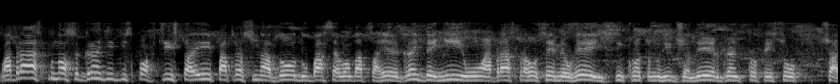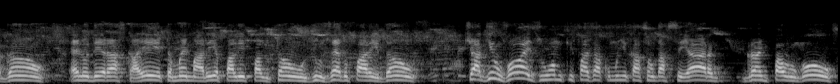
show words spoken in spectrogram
Um abraço para o nosso grande desportista aí, patrocinador do Barcelona da Pissarreira, grande Deni, um abraço para você, meu rei, se encontra no Rio de Janeiro, grande professor Chagão, Elodeira Ascaeta, Mãe Maria, Palito Palitão, José do Paredão, Tiaguinho Voz, o homem que faz a comunicação da Seara, grande Paulo Gol,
